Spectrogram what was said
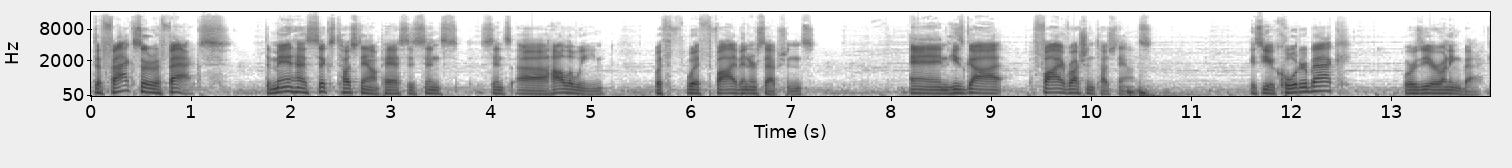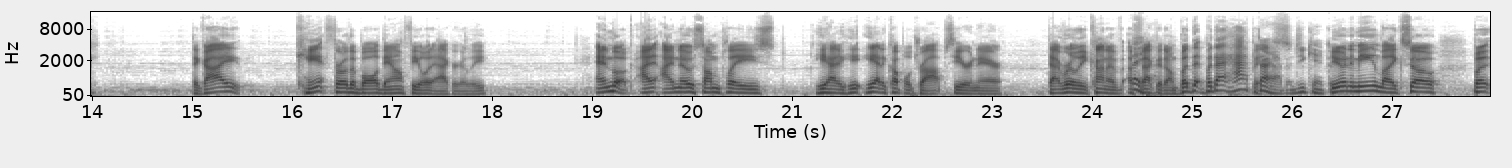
the facts are the facts. The man has six touchdown passes since since uh, Halloween, with with five interceptions, and he's got five rushing touchdowns. Is he a quarterback or is he a running back? The guy can't throw the ball downfield accurately. And look, I, I know some plays he had he, he had a couple drops here and there that really kind of oh, affected him. But that, but that happens. That happens. You can't You know what I mean? Like so, but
